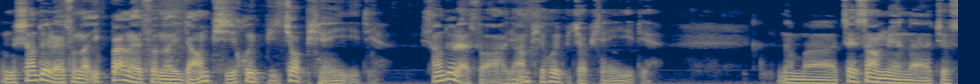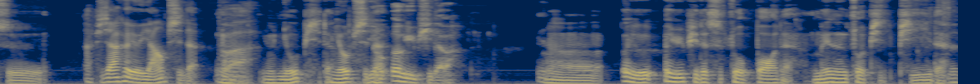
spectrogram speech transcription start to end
那么相对来说呢，一般来说呢，羊皮会比较便宜一点。相对来说啊，羊皮会比较便宜一点。那么在上面呢，就是啊皮夹克有羊皮的，对吧？有牛皮的，有牛皮的，有鳄鱼皮的吧？呃，鳄鱼鳄鱼皮的是做包的，没人做皮皮衣的。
